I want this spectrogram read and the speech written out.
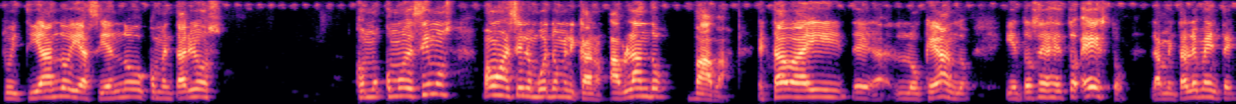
tuiteando y haciendo comentarios como, como decimos, vamos a decirlo en buen dominicano, hablando baba. Estaba ahí eh, loqueando y entonces esto, esto, lamentablemente,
